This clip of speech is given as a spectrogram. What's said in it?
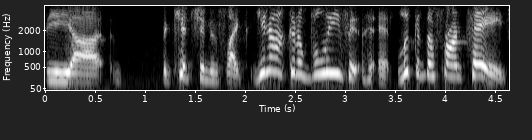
The uh the kitchen is like, You're not gonna believe it. Look at the front page.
